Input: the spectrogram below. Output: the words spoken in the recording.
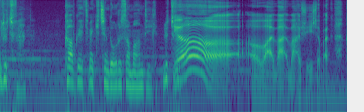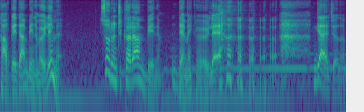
Lütfen. Kavga etmek için doğru zaman değil. Lütfen. Ya vay vay vay şu işe bak. Kavga eden benim öyle mi? Sorun çıkaran benim. Demek öyle. Gel canım.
